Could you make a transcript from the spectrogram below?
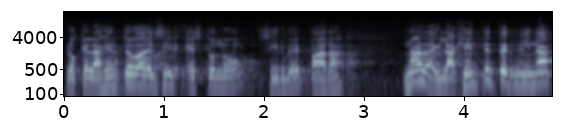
Lo que la gente va a decir, esto no sirve para nada. Y la gente termina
